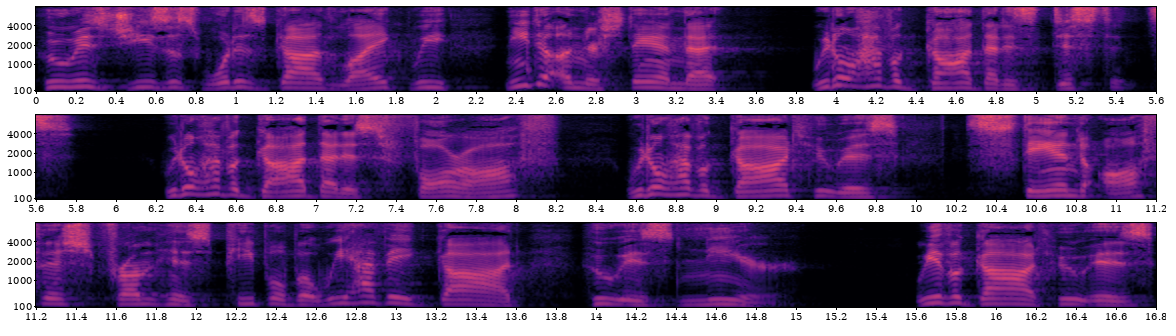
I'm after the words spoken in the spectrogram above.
who is Jesus? What is God like? We need to understand that we don't have a God that is distant. We don't have a God that is far off. We don't have a God who is standoffish from his people, but we have a God who is near. We have a God who is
